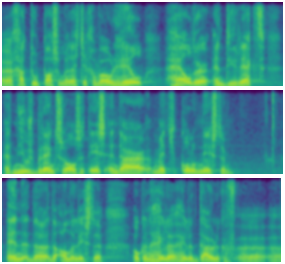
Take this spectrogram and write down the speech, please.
uh, gaat toepassen, maar dat je gewoon heel helder en direct het nieuws brengt zoals het is. En daar met je columnisten en de, de analisten ook een hele, hele duidelijke uh, uh,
